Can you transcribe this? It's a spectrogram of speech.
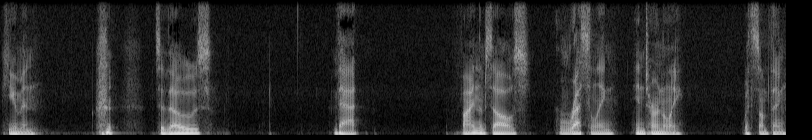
human, to those that find themselves wrestling internally with something,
